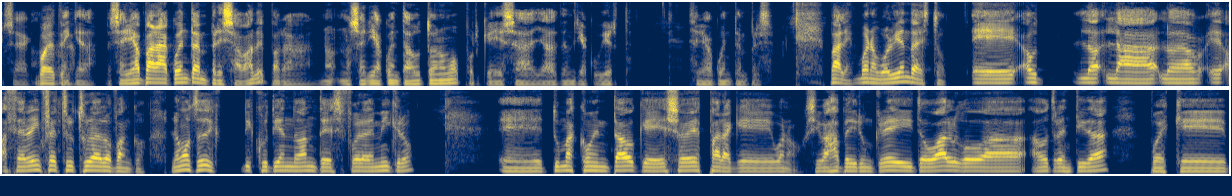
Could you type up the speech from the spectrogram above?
O sea, ahí queda. Sería para cuenta empresa, ¿vale? Para, no, no sería cuenta autónomo porque esa ya la tendría cubierta. Sería cuenta empresa. Vale, bueno, volviendo a esto. Eh, la, la- la- eh, hacer la infraestructura de los bancos. Lo hemos estado dis- discutiendo antes fuera de micro. Eh, tú me has comentado que eso es para que, bueno, si vas a pedir un crédito o algo a, a otra entidad, pues que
